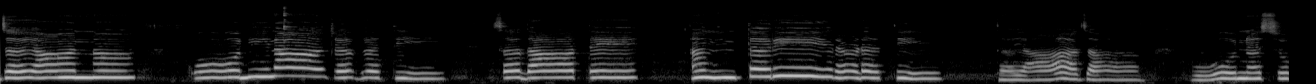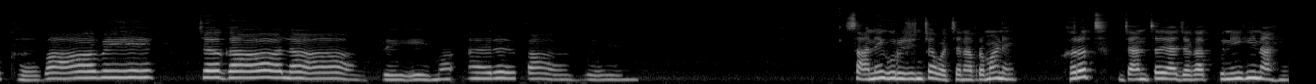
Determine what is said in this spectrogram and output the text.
जयांना कोणी ना जगती सदा ते अंतरी रडती. तयाजा ऊन सुख वावे जगाला प्रेम अर्पावे. साने गुरुजींच्या वचनाप्रमाणे खरंच ज्यांचं या जगात कुणीही नाही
